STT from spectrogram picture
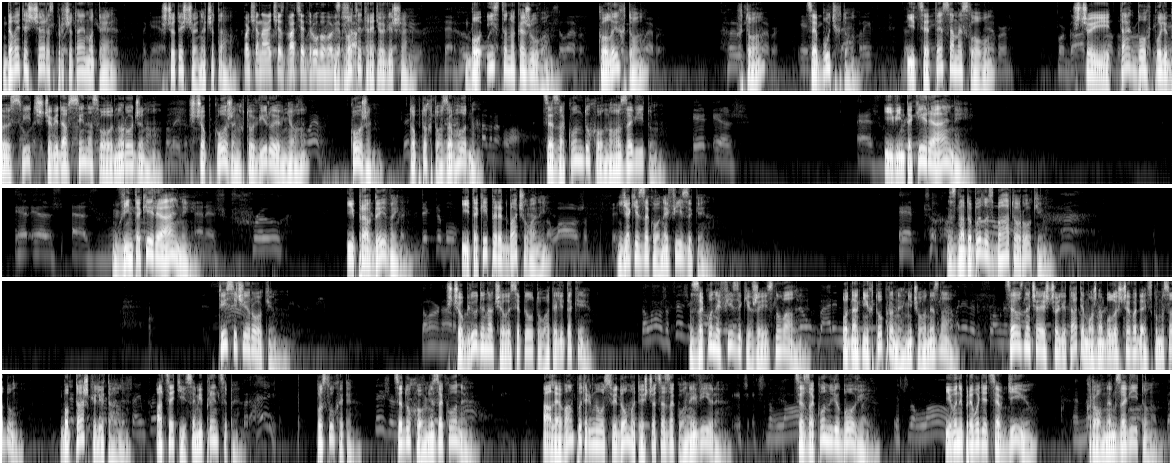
Давайте ще раз прочитаємо те, що ти щойно читав, Починаючи з 22-го з 23-го вірша. Бо істинно кажу вам, коли хто, хто, це будь-хто, і це те саме слово, що і так Бог полюбив світ, що віддав сина свого однородженого, щоб кожен, хто вірує в нього, кожен, тобто хто завгодно, це закон духовного завіту. І він такий реальний. Він такий реальний і правдивий, і такий передбачуваний, як і закони фізики. Знадобилось багато років, тисячі років, щоб люди навчилися пілотувати літаки. Закони фізики вже існували, однак ніхто про них нічого не знав. Це означає, що літати можна було ще в Едемському саду, бо пташки літали, а це ті самі принципи. Послухайте, це духовні закони. Але вам потрібно усвідомити, що це закони віри, це закон любові, і вони приводяться в дію кровним завітом.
